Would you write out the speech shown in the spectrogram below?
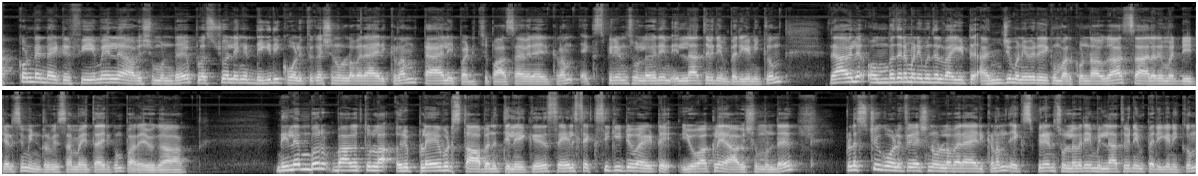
അക്കൗണ്ടന്റ് ആയിട്ട് ഒരു ഫീമെയിലിന് ആവശ്യമുണ്ട്. പ്ലസ് ടു അല്ലെങ്കിൽ ഡിഗ്രി ക്വാളിഫിക്കേഷൻ ഉള്ളവരായിരിക്കണം. ടാലി പഠിച്ച് പാസ്സായവരായിരിക്കണം എക്സ്പീരിയൻസ് ഉള്ളവരെയും ഇല്ലാത്തവരെയും പരിഗണിക്കും. രാവിലെ ഒമ്പതര മണി മുതൽ വൈകിട്ട് അഞ്ച് മണി വരെയായിരിക്കും വർക്ക് ഉണ്ടാവുക. സാലറി മറ്റ് ഡീറ്റെയിൽസും ഇന്റർവ്യൂ സമയത്തായിരിക്കും പറയുക. നിലമ്പൂർ ഭാഗത്തുള്ള ഒരു പ്ലേവുഡ് സ്ഥാപനത്തിലേക്ക് സെയിൽസ് എക്സിക്യൂട്ടീവായിട്ട് യുവാക്കളെ ആവശ്യമുണ്ട്. പ്ലസ് ടു ക്വാളിഫിക്കേഷൻ ഉള്ളവരായിരിക്കണം. എക്സ്പീരിയൻസ് ഉള്ളവരെയും ഇല്ലാത്തവരെയും പരിഗണിക്കും.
